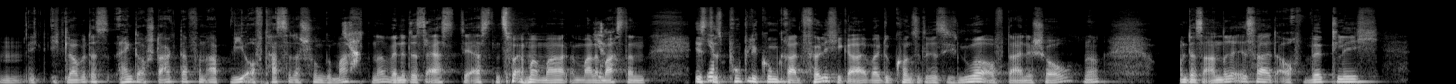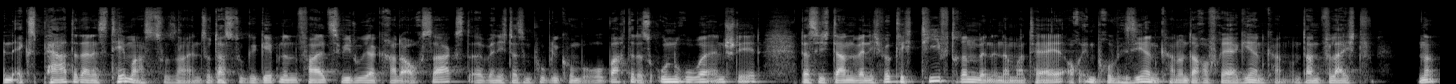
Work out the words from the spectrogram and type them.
Hm, ich, ich glaube, das hängt auch stark davon ab, wie oft hast du das schon gemacht. Ja. Ne? Wenn du das erst die ersten zwei Mal, Male ja. machst, dann ist ja. das Publikum gerade völlig egal, weil du konzentrierst dich nur auf deine Show. Ne? Und das andere ist halt auch wirklich ein Experte deines Themas zu sein, so dass du gegebenenfalls, wie du ja gerade auch sagst, äh, wenn ich das im Publikum beobachte, dass Unruhe entsteht, dass ich dann, wenn ich wirklich tief drin bin in der Materie, auch improvisieren kann und darauf reagieren kann und dann vielleicht ne,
